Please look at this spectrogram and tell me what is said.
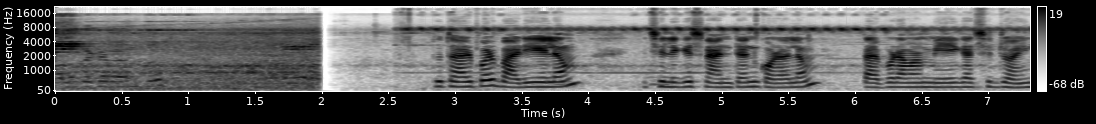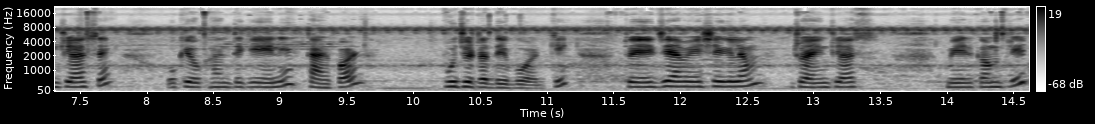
ভালো দেখে দেন তো। তো তারপর বাড়ি এলাম। ছেলেকে স্নান টান করালাম। তারপর আমার মেয়ে গেছে ড্রয়িং ক্লাসে ওকে ওখান থেকে এনে তারপর পুজোটা দেবো আর কি। তো এই যে আমি এসে গেলাম ড্রয়িং ক্লাস মেয়ের কমপ্লিট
